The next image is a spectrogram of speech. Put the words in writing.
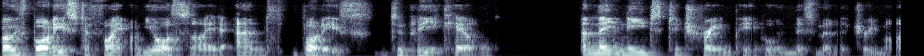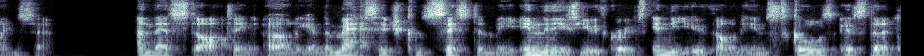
both bodies to fight on your side and bodies to be killed. And they need to train people in this military mindset. and they're starting early. And the message consistently in these youth groups, in the youth army, in schools is that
